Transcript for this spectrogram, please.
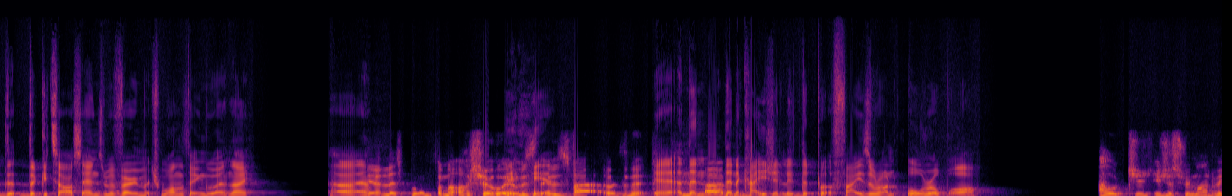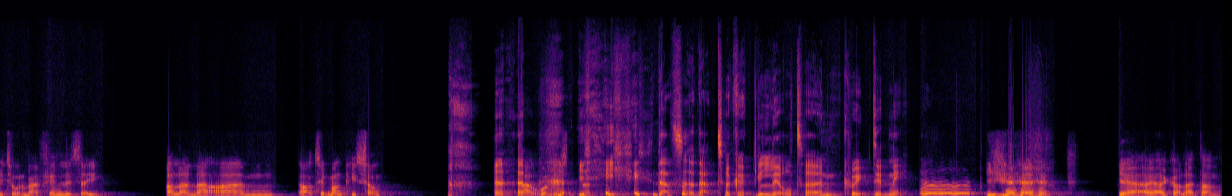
the, the guitar sounds were very much one thing, weren't they? Uh, Yeah, Les Paul and Marshall. It was Yeah. it was that, wasn't it? yeah, and then Um, then occasionally they'd put a phaser on or a wah. Oh, you just reminded me talking about Thin Lizzy. I learned that um, Arctic Monkey song. that one. That's a, that took a little turn quick, didn't it? yeah, yeah. I, I got that done.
